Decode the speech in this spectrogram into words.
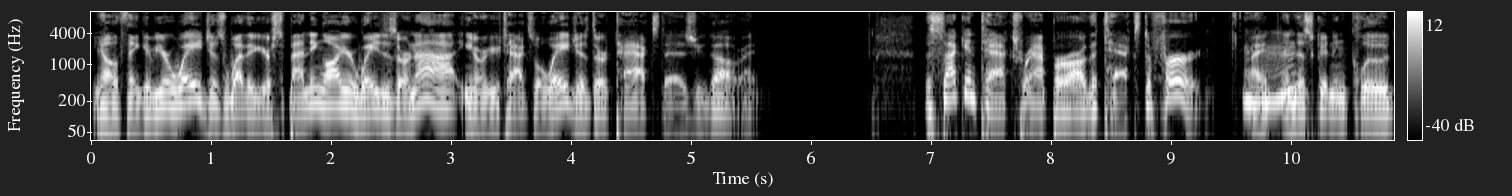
You know, think of your wages. Whether you're spending all your wages or not, you know, your taxable wages, they're taxed as you go. Right. The second tax wrapper are the tax deferred right? Mm-hmm. And this could include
